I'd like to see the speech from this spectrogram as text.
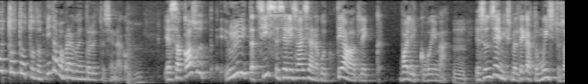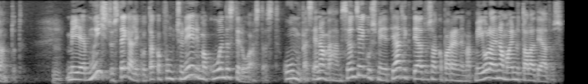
oot, oot, oot, oot, mida ma praegu endale ütlesin nagu mm. -hmm. ja sa kasut-, lülitad sisse sellise asja nagu teadlik valikuvõime mm. ja see on see, miks meil tegelikult on mõistus antud mm.. meie mõistus tegelikult hakkab funktsioneerima kuuendast eluaastast, umbes enam-vähem, see on see, kus meie teadlik teadvus hakkab arenema, et me ei ole enam ainult alateadvus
